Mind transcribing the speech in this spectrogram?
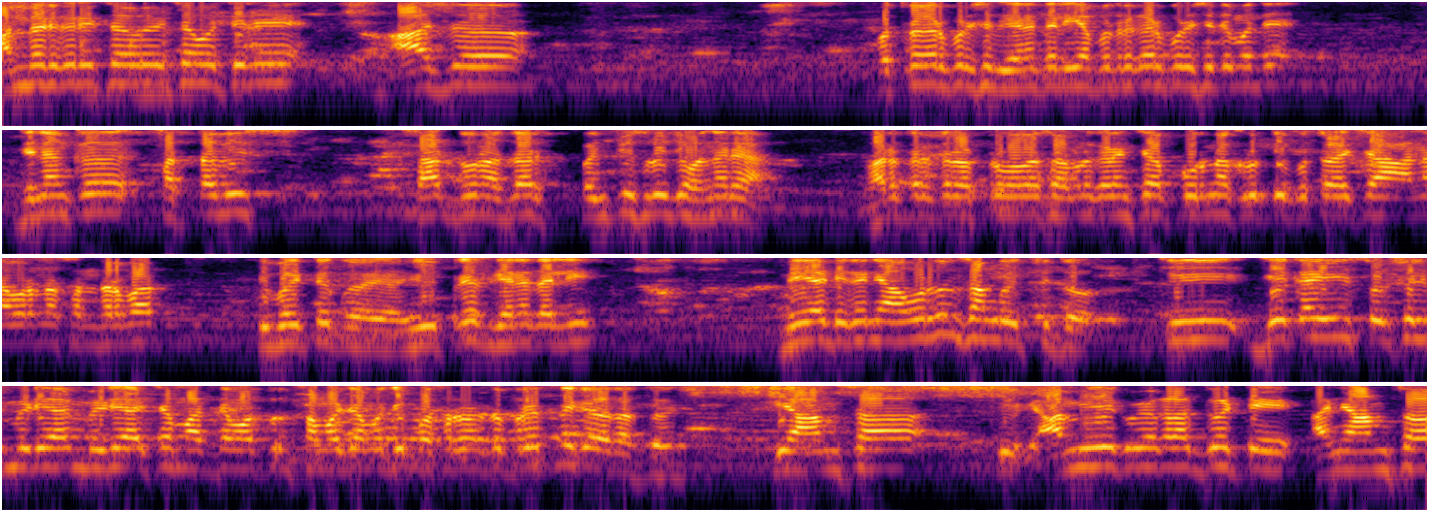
आंबेडकरी चळवळीच्या वतीने आज पत्रकार परिषद घेण्यात आली. या पत्रकार परिषदेमध्ये दिनांक सत्तावीस सात दोन हजार पंचवीस रोजी होणाऱ्या भारतरत्न डॉक्टर बाबासाहेब आंबेडकरांच्या पूर्णाकृती पुतळ्याच्या अनावरणासंदर्भात ही बैठक ही प्रेस घेण्यात आली. मी या ठिकाणी आवर्जून सांगू इच्छितो की जे काही सोशल मीडिया मीडियाच्या माध्यमातून समाजामध्ये पसरवण्याचा प्रयत्न केला जातोय की आमचा आम्ही एक वेगळा गट आहे आणि आमचा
